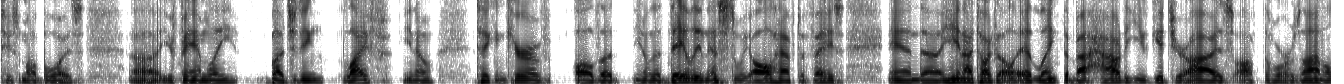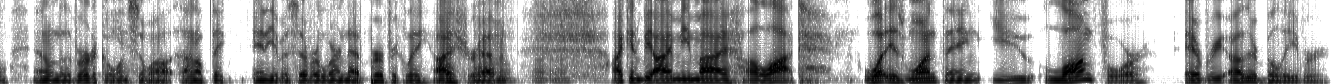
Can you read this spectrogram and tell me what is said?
two small boys, uh, your family, budgeting, life, you know, taking care of all the you know the dailiness we all have to face. And uh, he and i talked at length about how do you get your eyes off the horizontal and onto the vertical once in a while. I don't think any of us ever learned that perfectly. I sure haven't. i can be i mean my a lot. What is one thing you long for every other believer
